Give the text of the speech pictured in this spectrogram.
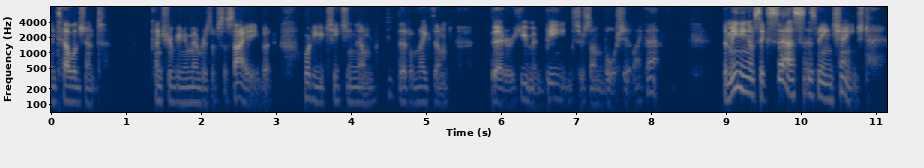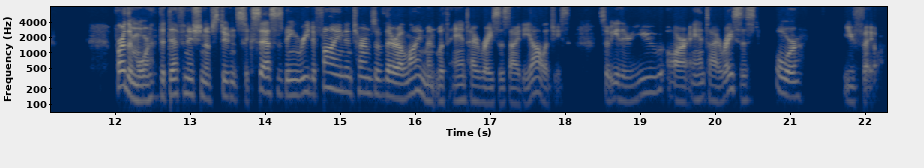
intelligent contributing members of society but what are you teaching them that'll make them better human beings or some bullshit like that the meaning of success is being changed Furthermore, the definition of student success is being redefined in terms of their alignment with anti racist ideologies. So either you are anti racist or you fail.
